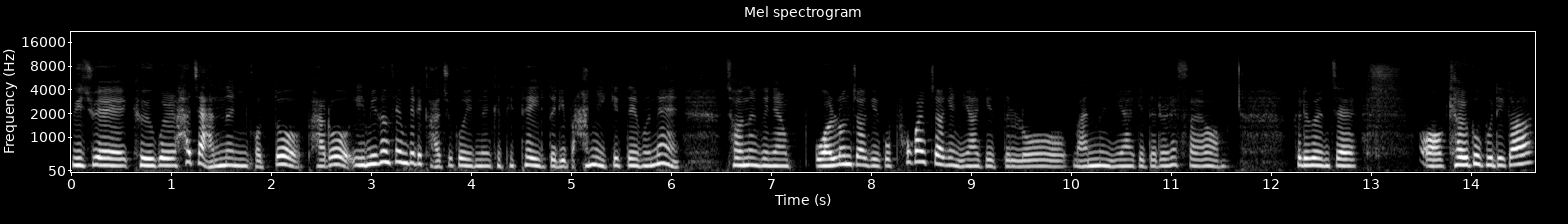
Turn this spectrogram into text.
위주의 교육을 하지 않는 것도 바로 이미 선생님들이 가지고 있는 그 디테일들이 많이 있기 때문에 저는 그냥 원론적이고 포괄적인 이야기들로 맞는 이야기들을 했어요. 그리고 이제 어, 결국 우리가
